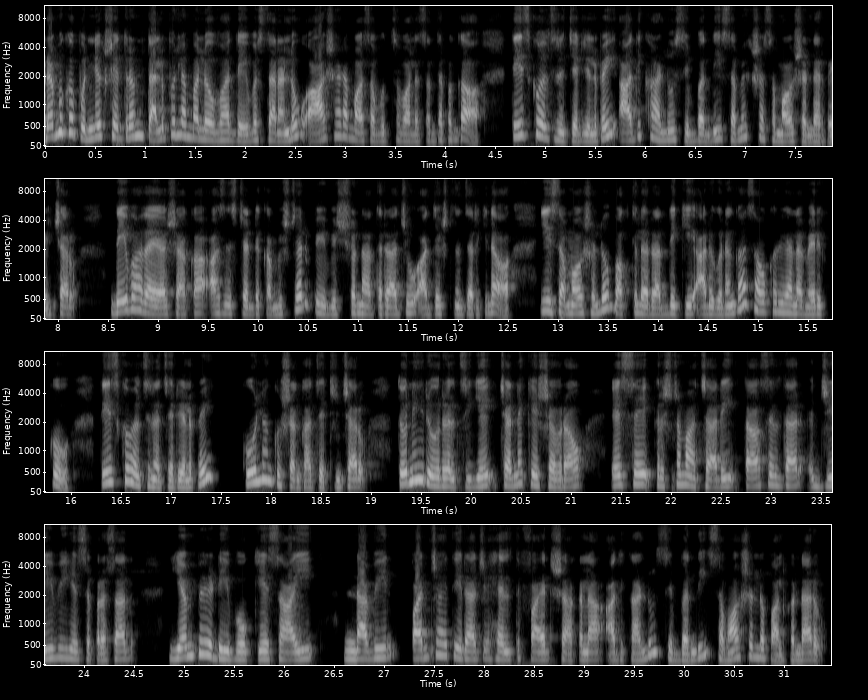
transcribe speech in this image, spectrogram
ప్రముఖ పుణ్యక్షేత్రం తలుపులమ్మలోవ దేవస్థానంలో ఆషాఢ మాస ఉత్సవాల సందర్భంగా తీసుకోవాల్సిన చర్యలపై అధికారులు సిబ్బంది సమీక్ష సమావేశం నిర్వహించారు. దేవాదాయ శాఖ అసిస్టెంట్ కమిషనర్ పి. విశ్వనాథరాజు అధ్యక్షతన జరిగిన ఈ సమావేశంలో భక్తుల రద్దీకి అనుగుణంగా సౌకర్యాల మేరకు తీసుకోవాల్సిన చర్యలపై కూలంకుషంగా చర్చించారు. Tuni rural CA Chennakesavarao SI Krishnamachari tahsildar GVS Prasad MPDO K Sai Naveen Panchayati Raj health fire శాఖల అధికారులు సిబ్బంది సమావేశంలో పాల్గొన్నారు.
